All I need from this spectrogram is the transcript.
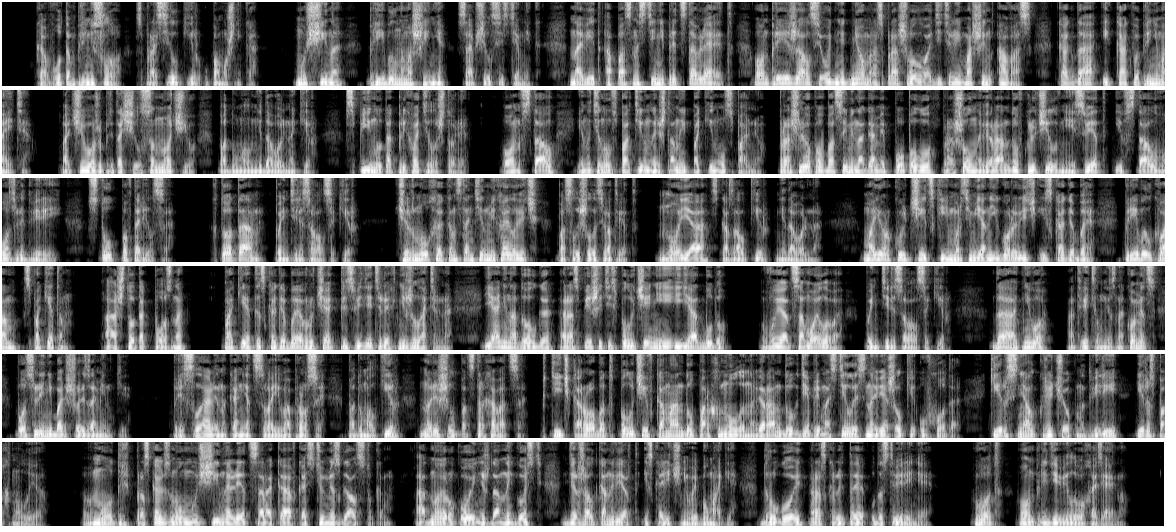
«Кого там принесло?» — спросил Кир у помощника. «Мужчина. Прибыл на машине», — сообщил системник. «На вид опасности не представляет. Он приезжал сегодня днем, расспрашивал водителей машин о вас. Когда и как вы принимаете?» «Отчего же притащился ночью?» — подумал недовольно Кир. «Спину так прихватило, что ли?» Он встал и, натянув спортивные штаны, покинул спальню. Прошлепав босыми ногами по полу, прошел на веранду, включил в ней свет и встал возле дверей. Стук повторился. «Кто там?» — поинтересовался Кир. «Чернуха Константин Михайлович?» — послышалось в ответ. «Но я», — сказал Кир недовольно. «Майор Кульчицкий Мартемьян Егорович из КГБ прибыл к вам с пакетом». «А что так поздно?» «Пакет из КГБ вручать при свидетелях нежелательно. Я ненадолго. Распишитесь в получении, и я отбуду». «Вы от Самойлова?» — поинтересовался Кир. «Да, от него», — ответил незнакомец после небольшой заминки. «Прислали, наконец, свои вопросы», — подумал Кир, но решил подстраховаться. Птичка-робот, получив команду, порхнула на веранду, где примостилась на вешалке у входа. Кир снял крючок на двери и распахнул ее. Внутрь проскользнул мужчина лет сорока в костюме с галстуком. Одной рукой нежданный гость держал конверт из коричневой бумаги, другой — раскрытое удостоверение. Вот, он предъявил его хозяину.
